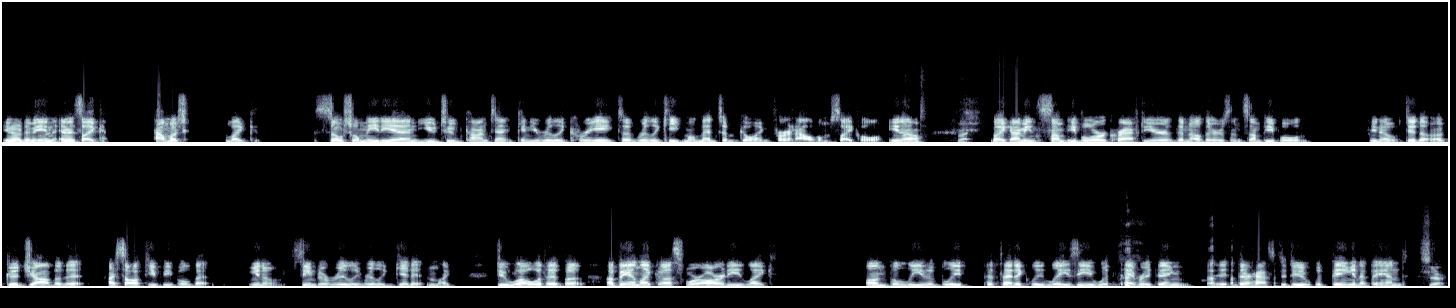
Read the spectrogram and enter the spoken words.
You know what I mean? Right. And it's like how much like social media and YouTube content can you really create to really keep momentum going for an album cycle, you know? Right, right. Like I mean, some people were craftier than others and some people, you know, did a, a good job of it. I saw a few people that, you know, seemed to really, really get it and like do well with it. But a band like us, we're already like unbelievably pathetically lazy with everything it, there has to do with being in a band Sure.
